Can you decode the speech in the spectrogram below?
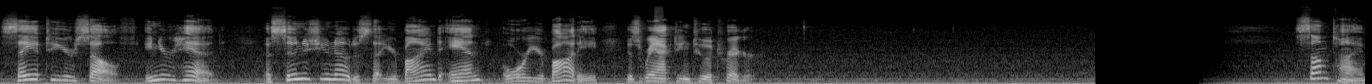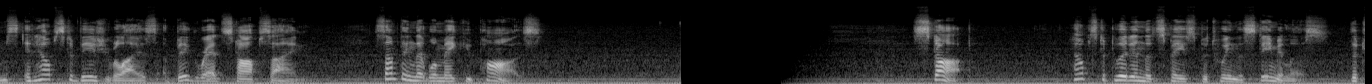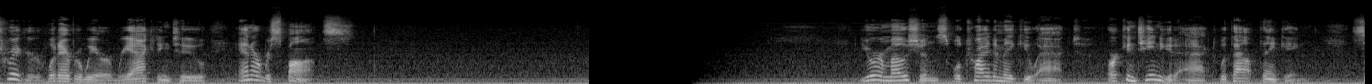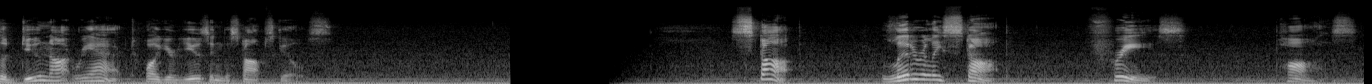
Say it to yourself in your head as soon as you notice that your mind and or your body is reacting to a trigger. Sometimes it helps to visualize a big red stop sign, something that will make you pause. Stop helps to put in the space between the stimulus the trigger, whatever we are reacting to, and our response. Your emotions will try to make you act or continue to act without thinking, so do not react while you're using the stop skills. Stop. Literally stop. Freeze. Pause.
